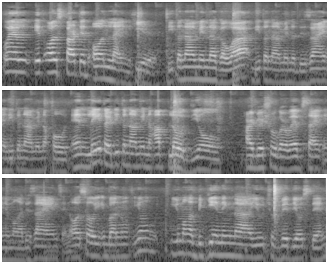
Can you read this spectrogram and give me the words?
well, it all started online here. Dito namin nagawa, dito namin na-design, and dito namin na-code. And later, dito namin na-upload yung Hardware Sugar website and yung mga designs and also yung iba nung yung yung mga beginning na YouTube videos din.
